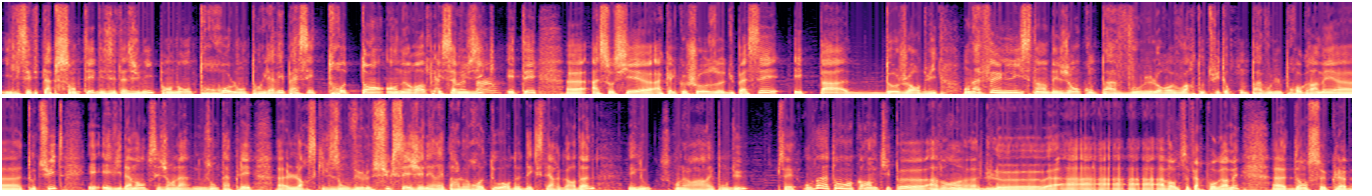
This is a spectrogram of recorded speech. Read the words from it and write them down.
il s'était absenté des États-Unis pendant trop longtemps. Il avait passé trop de temps en Europe et sa 14 musique était euh, associée euh, à quelque chose du passé et pas d'aujourd'hui. On a fait une liste hein, des gens qui n'ont pas voulu le revoir tout de suite ou qui n'ont pas voulu le programmer tout de suite, et évidemment, ces gens-là nous ont appelés lorsqu'ils ont vu le succès généré par le retour de Dexter Gordon. Et nous, ce qu'on leur a répondu, c'est on va attendre encore un petit peu avant, euh, de le, à- à- à- à- avant de se faire programmer euh, dans ce club.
